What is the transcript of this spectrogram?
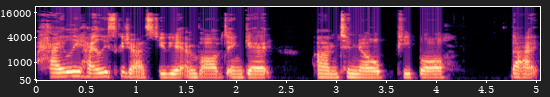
highly, highly suggest you get involved and get um, to know people that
